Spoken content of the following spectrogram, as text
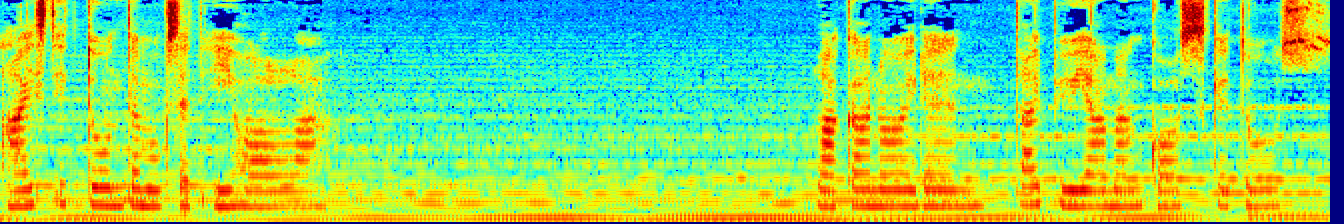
Aistit tuntemukset iholla lakanoiden tai pyjaman kosketus.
